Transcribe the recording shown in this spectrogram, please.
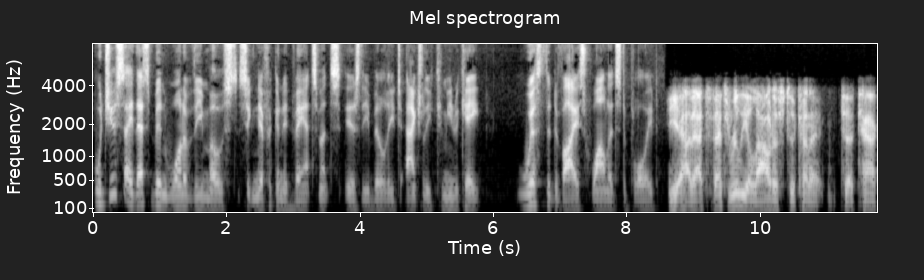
Would you say that's been one of the most significant advancements is the ability to actually communicate with the device while it's deployed? Yeah, that's that's really allowed us to kind of to attack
